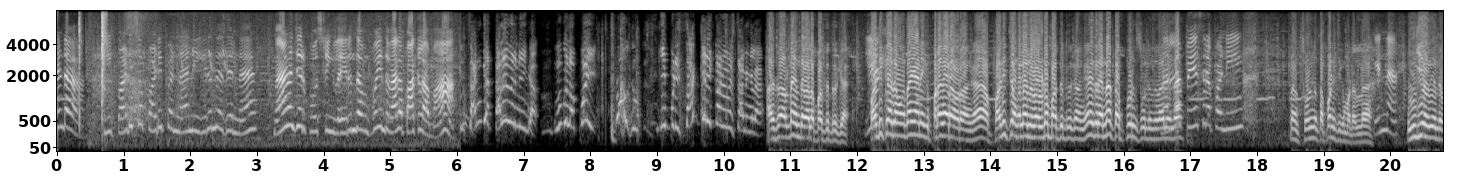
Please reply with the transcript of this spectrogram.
ஏண்டா நீ படிச்ச படிப்பு என்ன? நீ இருந்தது என்ன? மேனேஜர் போஸ்டிங்ல இருந்தவன் போய் இந்த வேலை பார்க்கலாமா? சங்க தலைவர் நீங்க. உங்களை போய் இப்படி சக்கரை கழுவ வச்சிட்டானுங்களே. அதனால தான் இந்த வேலை பார்த்துட்டு இருக்கேன். படிக்காதவங்க தான் எனக்கு பணக்காரன் வராங்க. படிச்சவங்க எல்லாம் இந்த வேலை தான் பார்த்துட்டு இருக்காங்க. இதுல என்ன தப்பு இருக்கு சொல்லு இந்த வேலையில? பேசுற பண்ணி நான் சொன்ன தப்பா நினைச்சுக்க மாட்டேன்ல. என்ன? இங்கேயும் வந்து இந்த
